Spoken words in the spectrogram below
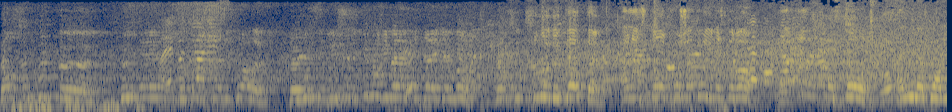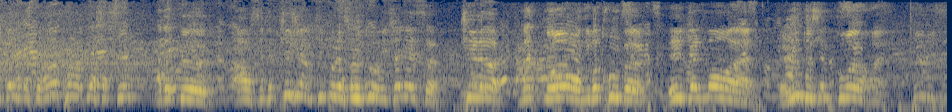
dans ce groupe euh, de tête. De Lucie Brichot et Hugo Rivalet qui est là également dans ce trio de tête. À l'instant, au prochain tour, il restera euh, un classement animateur légal. Il restera un point à faire chercher avec. euh, ah, on s'est fait piéger un petit peu là sur le tour avec Jeannès qui est là maintenant. On y retrouve euh, également euh, le deuxième coureur de Lucie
